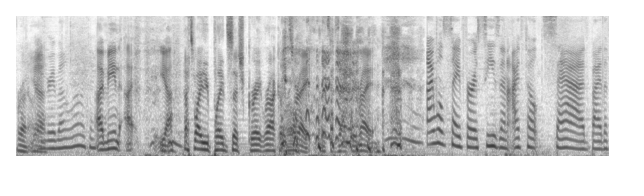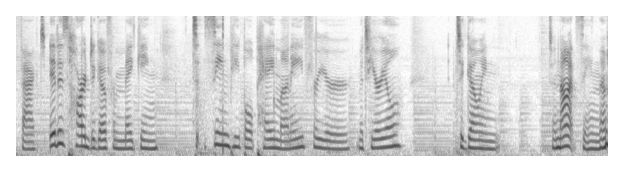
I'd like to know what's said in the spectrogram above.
Right. Yeah. angry about a lot of things. I mean, I yeah, That's why you played such great rock and roll. that's right. That's exactly right. I will say for a season, I felt sad by the fact it is hard to go from making, to seeing people pay money for your material to going to not seeing them.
